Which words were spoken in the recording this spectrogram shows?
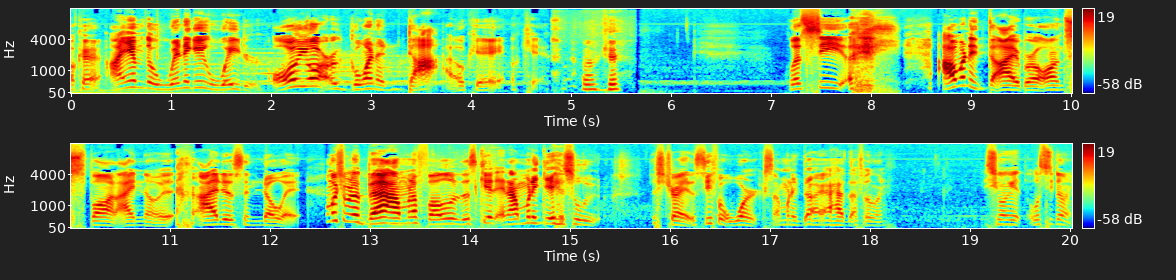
okay? I am the renegade raider. All y'all are going to die, okay? Okay. Okay. Let's see. I'm gonna die, bro, on spawn. I know it. I just know it. How much I'm bet I'm gonna follow this kid and I'm gonna get his loot. Let's try it. Let's see if it works. I'm gonna die. I have that feeling. Is he gonna get? What's he doing?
